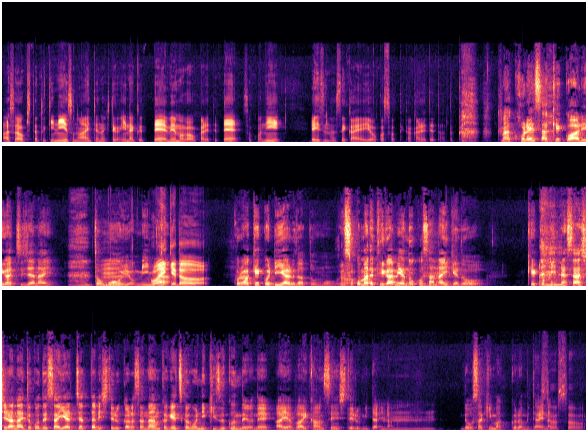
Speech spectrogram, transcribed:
朝起きた時にその相手の人がいなくってメモが置かれててそこに「エイズの世界へようこそ」って書かれてたとか まあこれさ、結構ありがちじゃないと思うよ、んみんな。怖いけどこれは結構リアルだと思う。そこまで手紙は残さないけど、結構みんなさ、知らないとこでさ、やっちゃったりしてるからさ、何ヶ月か後に気づくんだよね。あ、やばい、感染してるみたいな。うんで、お先真っ暗みたいな。そうそう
